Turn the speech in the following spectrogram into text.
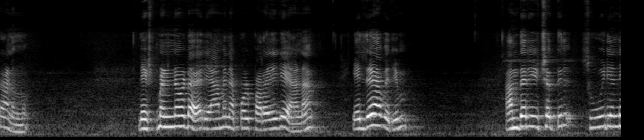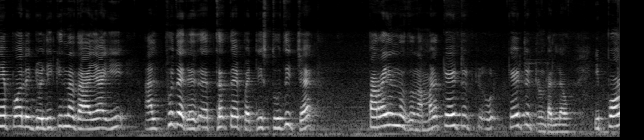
കാണുന്നു. ലക്ഷ്മണനോട് രാമൻ അപ്പോൾ പറയുകയാണ് എല്ലാവരും അന്തരീക്ഷത്തിൽ സൂര്യനെ പോലെ ജ്വലിക്കുന്നതായ ഈ അത്ഭുത രഥത്തെപ്പറ്റി സ്തുതിച്ച് പറയുന്നത് നമ്മൾ കേട്ടിട്ട് കേട്ടിട്ടുണ്ടല്ലോ. ഇപ്പോൾ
